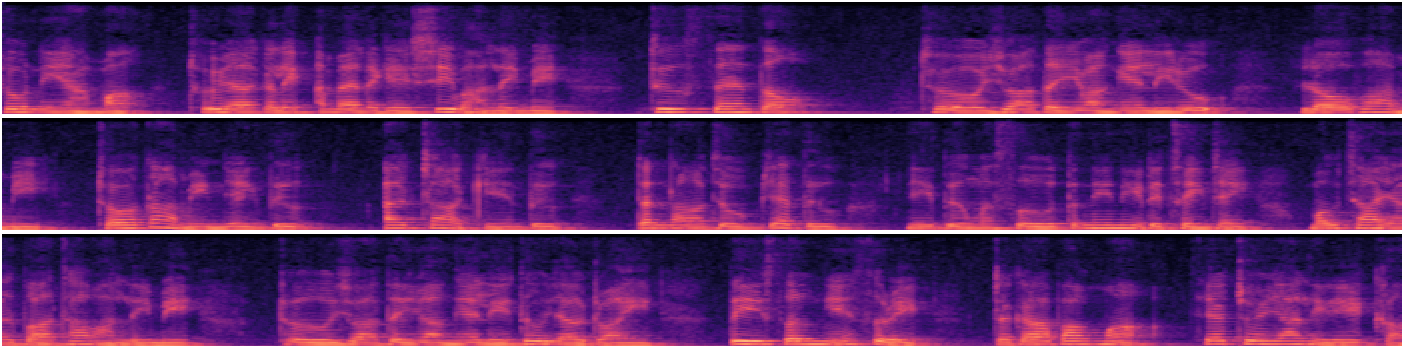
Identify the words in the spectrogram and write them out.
ထိုနေရာမှာထိုရွာကလေးအမှန်တကယ်ရှိပါလိမ့်မယ်။ထူးဆန်းသောထိုရွာတဲ့ရွာငယ်လေးတို့လောဘမီဒေါသမီငိမ့်သူအထကင်းသူတနာကြိုပြက်သူညီသူမဆိုတနေ့နေ့တစ်ချိန်ချိန်မုတ်ချရောက်သွားကြပါလိမ့်မယ်။ထိုရွာတဲ့ရွာငယ်လေးတို့ရောက်သွားရင်တေဆုံးငင်းဆိုရင်တကားပေါက်မှဖြတ်ထွေရနေတဲ့အခါ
